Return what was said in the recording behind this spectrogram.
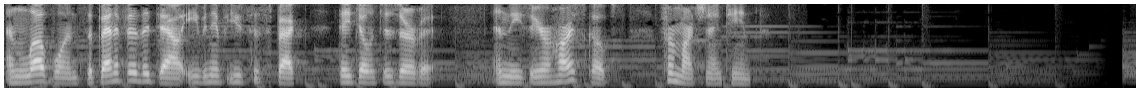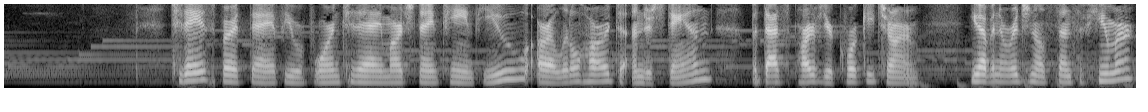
and loved ones the benefit of the doubt, even if you suspect they don't deserve it and these are your horoscopes for March 19th. Today's birthday, if you were born today, March 19th, you are a little hard to understand, but that's part of your quirky charm. You have an original sense of humor,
